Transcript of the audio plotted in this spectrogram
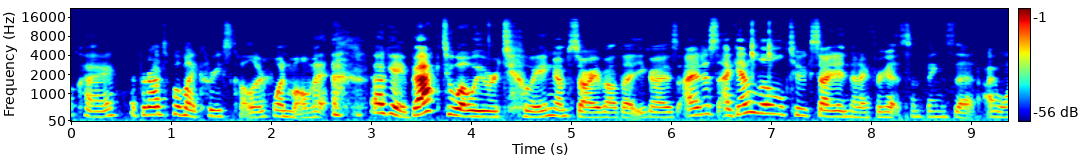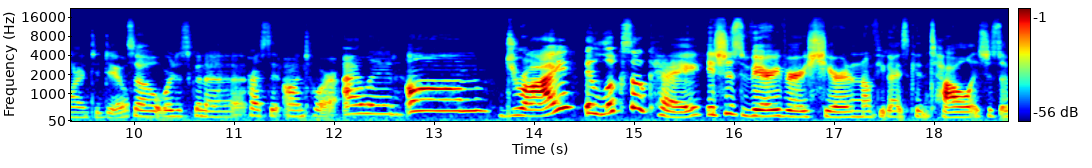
Okay. I forgot to put my crease color. One moment. okay, back to what we were doing. I'm sorry about that, you guys. I just, I get a little too excited and then I forget some things that I wanted to do. So we're just gonna press it onto our eyelid. Um, dry. It looks okay. It's just very, very sheer. I don't know if you guys can tell. It's just a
